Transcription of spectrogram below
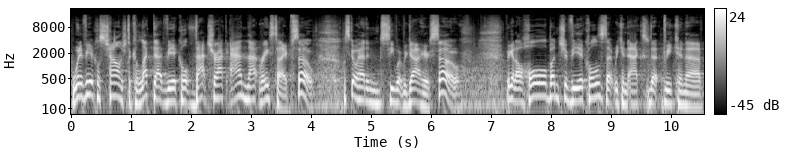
When a vehicle's challenged to collect that vehicle, that track, and that race type. So, let's go ahead and see what we got here. So, we got a whole bunch of vehicles that we can act that we can uh,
